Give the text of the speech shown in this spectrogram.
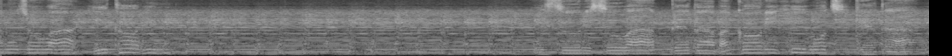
彼女は一人。椅子に座ってタバコに火をつけた。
